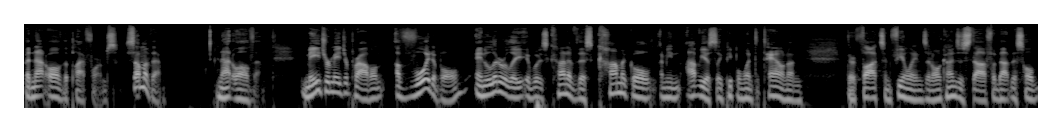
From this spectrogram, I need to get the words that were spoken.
but not all of the platforms. Some of them, not all of them. Major, major problem, avoidable, and literally it was kind of this comical. I mean, obviously, people went to town on their thoughts and feelings and all kinds of stuff about this whole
